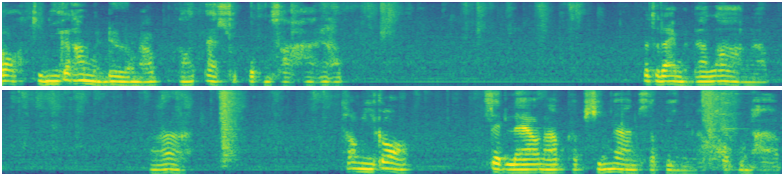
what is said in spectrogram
ก็ทีนี้ก็ทำเหมือนเดิมนะครับ180องศานะครับ ก็จะได้เหมือนด้านล่างนะครับอ่าเท่านี้ก็เสร็จแล้วนะครับกับชิ้นงานสปริงครับขอบคุณครับ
